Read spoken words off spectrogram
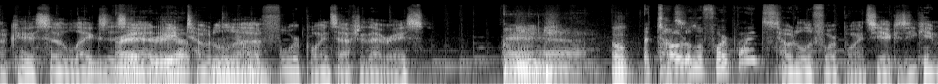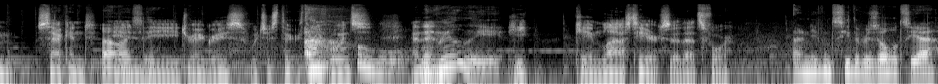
Okay, so legs is Alright, at a up. total Yeah. of four points after that race. Huge. Yeah. Oh, A total of four points? Total of four points, yeah, because he came second Oh, in the drag race, which is th- three points. Oh, And then- really? He came last here, so that's four. I didn't even see the results. Yeah,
